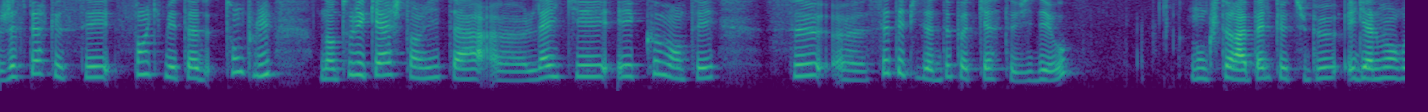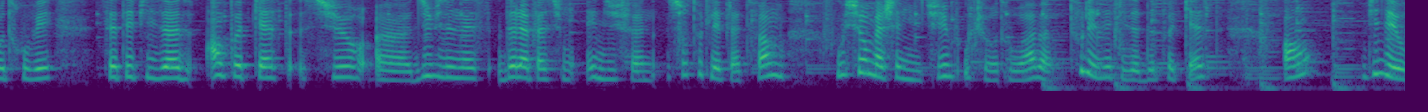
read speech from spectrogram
J'espère que ces 5 méthodes t'ont plu. Dans tous les cas, je t'invite à liker et commenter ce, cet épisode de podcast vidéo. Donc je te rappelle que tu peux également retrouver cet épisode en podcast sur euh, du business, de la passion et du fun sur toutes les plateformes ou sur ma chaîne YouTube où tu retrouveras bah, tous les épisodes de podcast en vidéo.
